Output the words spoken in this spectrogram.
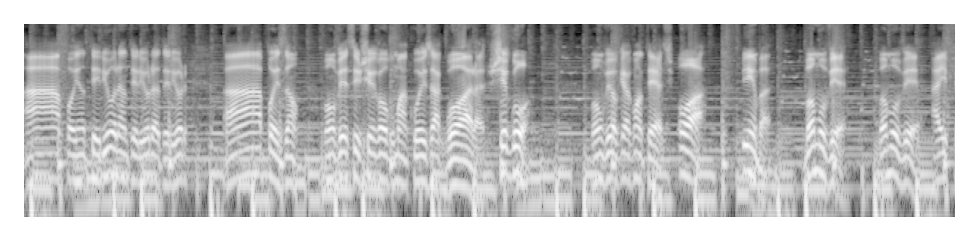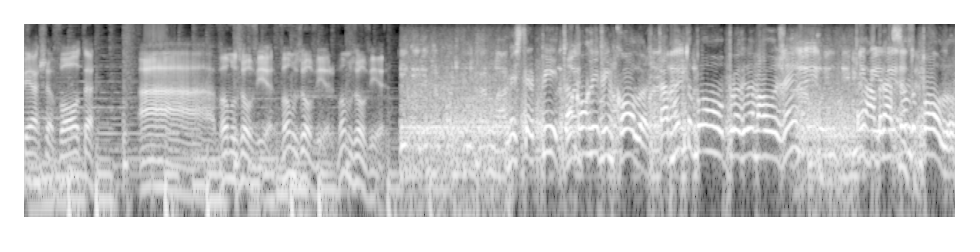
Ah, foi anterior, anterior, anterior. Ah, pois não. Vamos ver se chega alguma coisa agora. Chegou. Vamos ver o que acontece. Ó, pimba. Vamos ver. Vamos ver. Aí fecha, volta. Ah, vamos ouvir, vamos ouvir, vamos ouvir. Mr. P, toca um Living Color. Tá muito bom o programa hoje, hein? Um abração do. Paulo.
